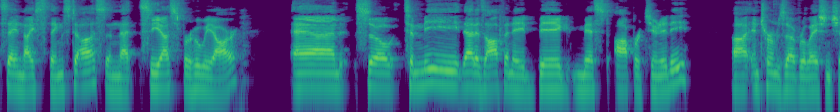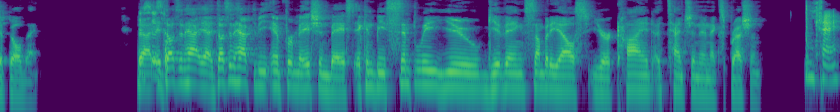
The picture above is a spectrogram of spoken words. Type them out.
say nice things to us and that see us for who we are. And so to me, that is often a big missed opportunity uh, in terms of relationship building. That it doesn't have yeah, it doesn't have to be information based. It can be simply you giving somebody else your kind attention and expression. Okay.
